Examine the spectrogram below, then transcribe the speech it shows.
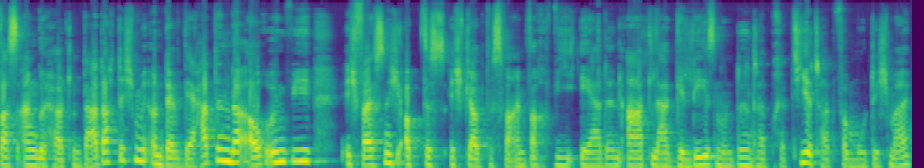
was angehört. Und da dachte ich mir, und der, der hat denn da auch irgendwie, ich weiß nicht, ob das, ich glaube, das war einfach, wie er den Adler gelesen und interpretiert hat, vermute ich mal.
